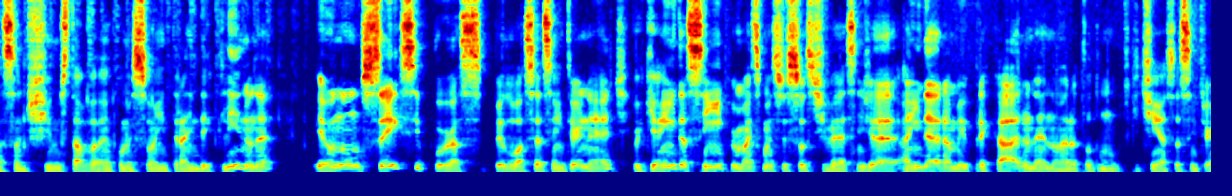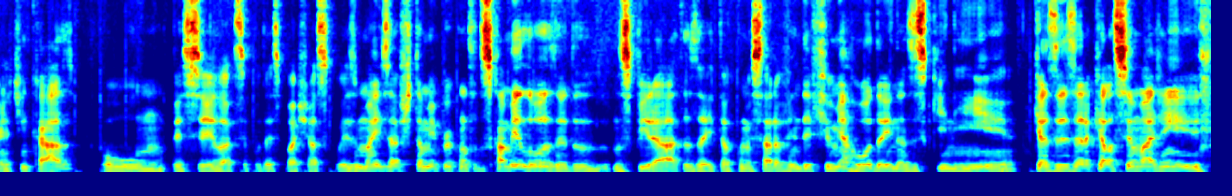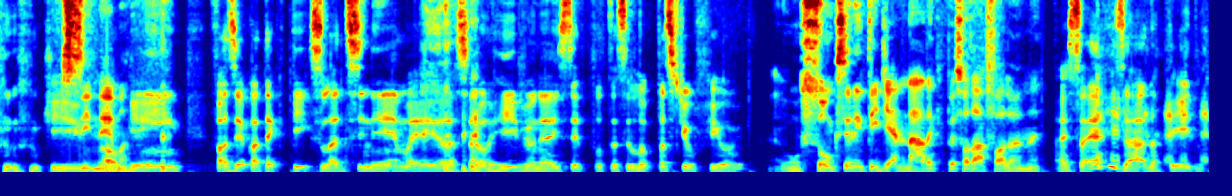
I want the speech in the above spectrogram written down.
Aluguel, a locação de filmes estava começou a entrar em declínio, né? Eu não sei se por pelo acesso à internet, porque ainda assim, por mais que mais pessoas tivessem, já ainda era meio precário, né? Não era todo mundo que tinha acesso à internet em casa. Ou um PC lá que você pudesse baixar as coisas, mas acho também por conta dos camelôs, né? do- dos piratas aí. Então começaram a vender filme a roda aí nas esquininhas. Que às vezes era aquela filmagem que Cinema. alguém fazia com a TechPix lá de cinema e nossa, era horrível, né? E você, puta, você é louco pra assistir o filme. Um som que você não entendia nada que o pessoal tava falando, né? Aí a risada, peido,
